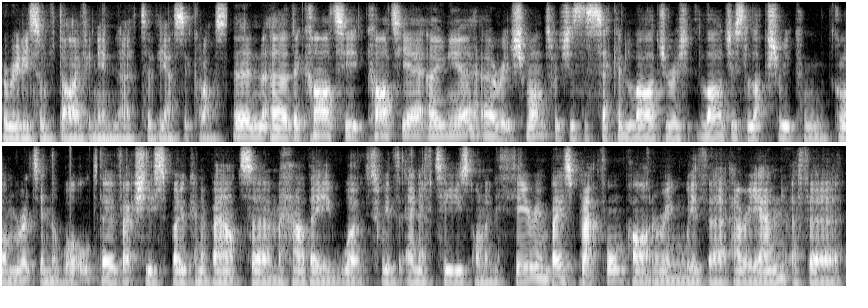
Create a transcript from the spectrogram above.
are really sort of diving in uh, to the asset class. And uh, the Cartier, Cartier owner, uh, Richemont, which is the second larger, largest luxury conglomerate in the world, they've actually spoken about um, how they worked with NFTs on an Ethereum based platform, partnering with uh, Arianee for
